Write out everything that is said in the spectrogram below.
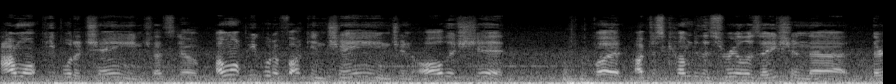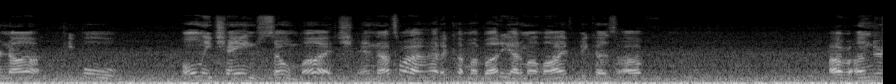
I want people to change. That's dope. I want people to fucking change and all this shit. But I've just come to this realization that they're not, people only change so much. And that's why I had to cut my buddy out of my life because I've I've under,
